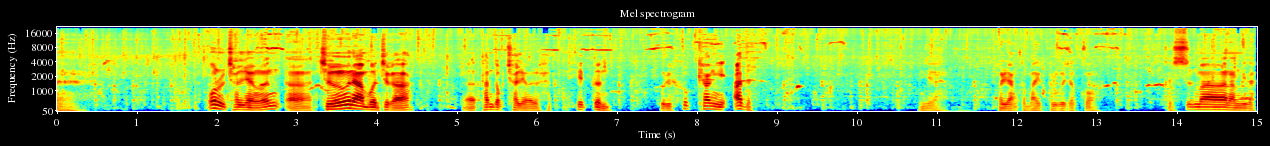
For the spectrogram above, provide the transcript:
에, 오늘 촬영은 어, 전에 한번 제가 어, 단독 촬영을 하- 했던 우리 흑향이 아들 이제 분량도 많이 굵어졌고 이제 쓸만합니다.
